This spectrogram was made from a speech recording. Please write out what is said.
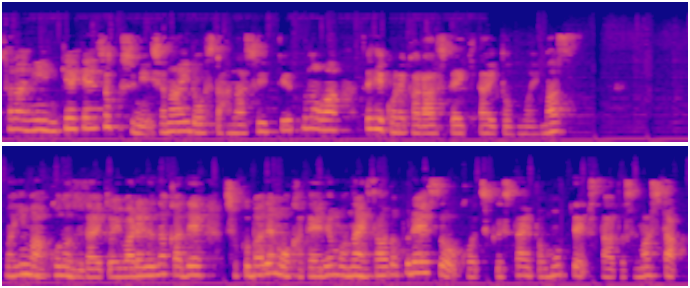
さらに経験職種に社内移動した話っていうのは、ぜひこれからしていきたいと思います。まあ、今この時代と言われる中で、職場でも家庭でもないサードプレイスを構築したいと思ってスタートしました。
